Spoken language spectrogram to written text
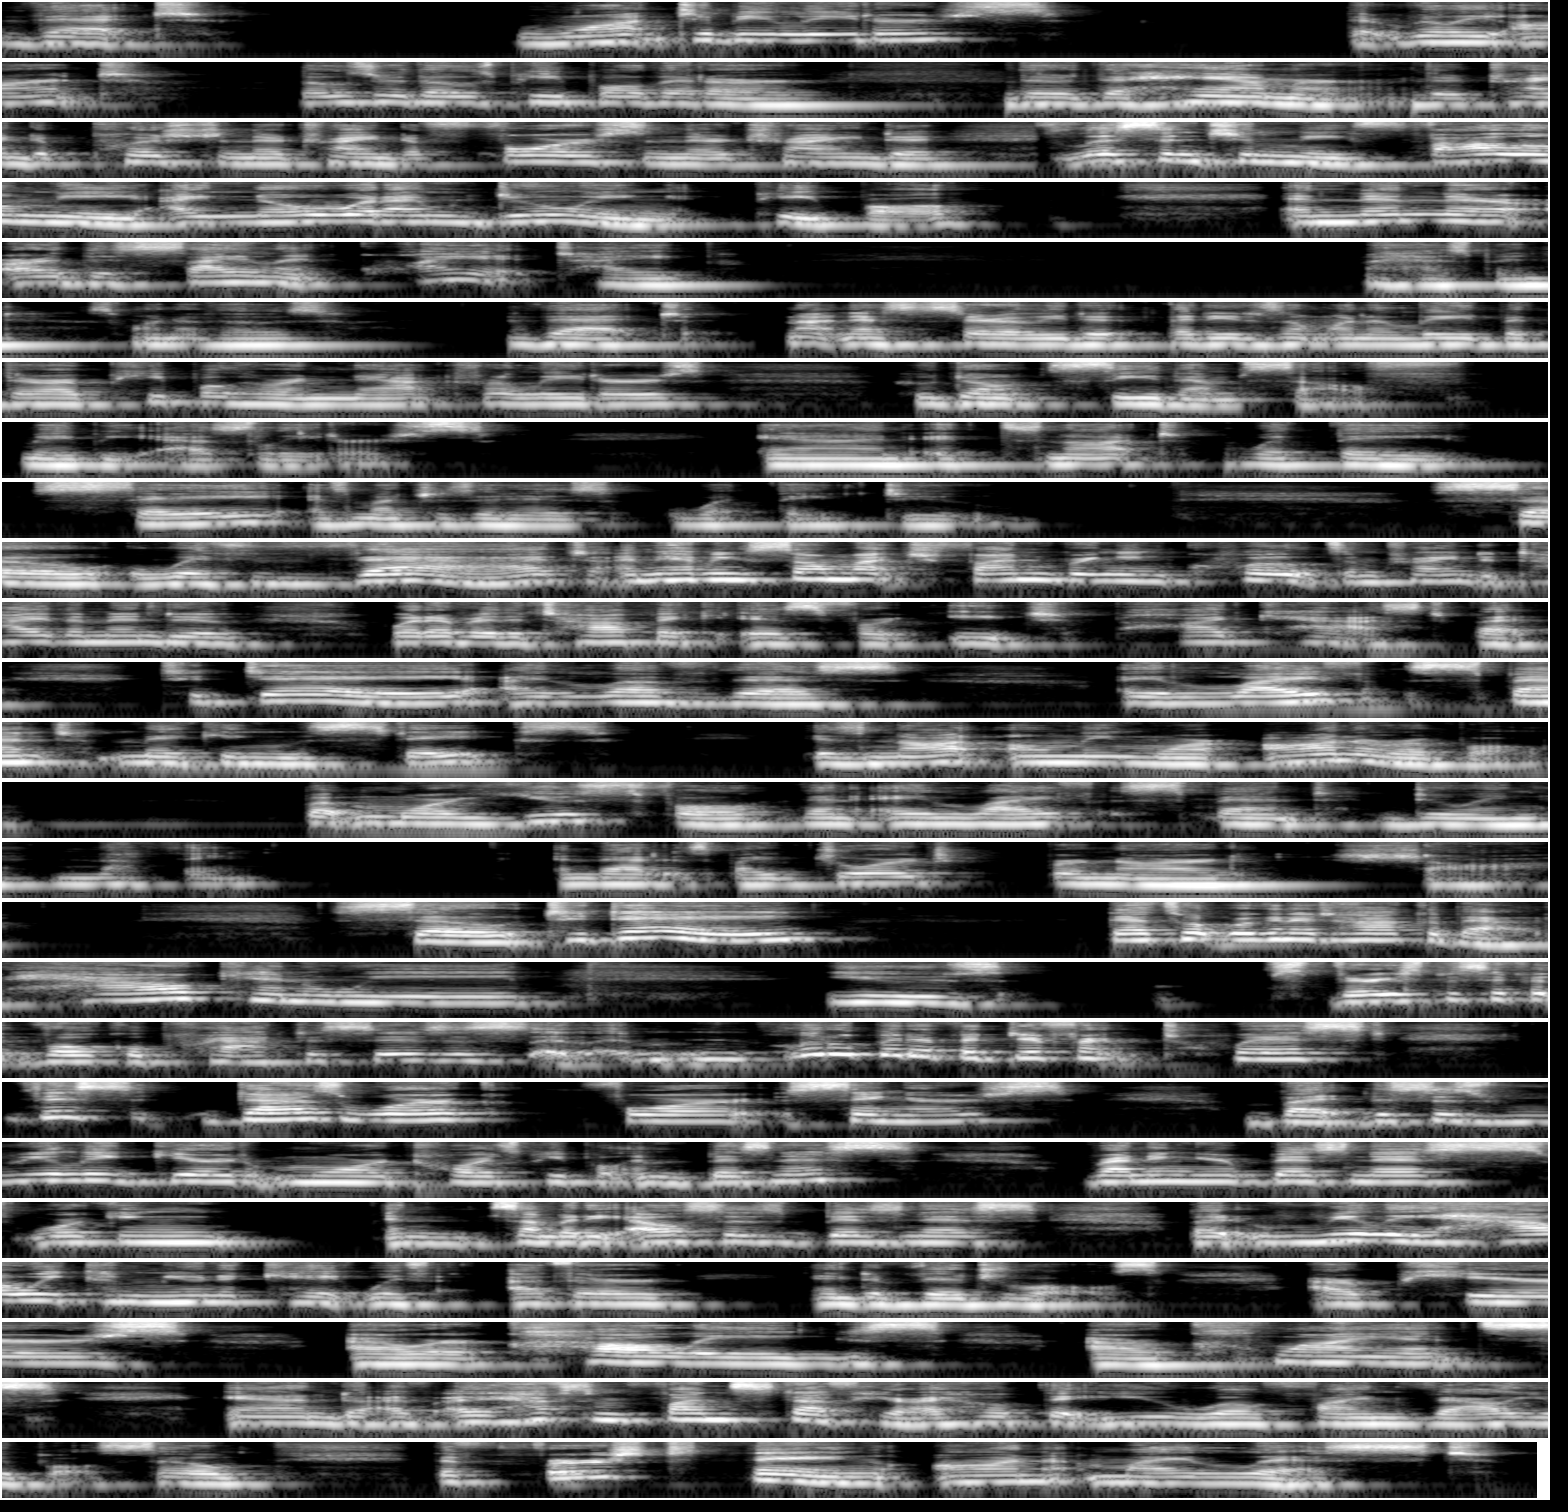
that want to be leaders that really aren't. Those are those people that are they're the hammer. They're trying to push and they're trying to force and they're trying to listen to me, follow me. I know what I'm doing, people. And then there are the silent, quiet type. My husband is one of those that not necessarily that he doesn't want to lead, but there are people who are natural leaders who don't see themselves maybe as leaders. And it's not what they say as much as it is what they do. So, with that, I'm having so much fun bringing quotes. I'm trying to tie them into whatever the topic is for each podcast. But today, I love this. A life spent making mistakes is not only more honorable, but more useful than a life spent doing nothing. And that is by George Bernard Shaw. So, today, that's what we're going to talk about. How can we use very specific vocal practices is a little bit of a different twist. This does work for singers, but this is really geared more towards people in business, running your business, working in somebody else's business, but really how we communicate with other individuals, our peers, our colleagues, our clients. And I've, I have some fun stuff here I hope that you will find valuable. So, the first thing on my list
